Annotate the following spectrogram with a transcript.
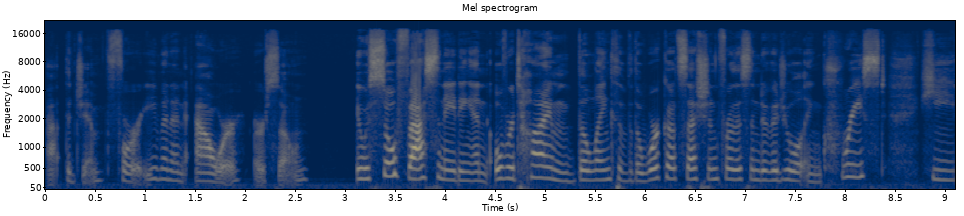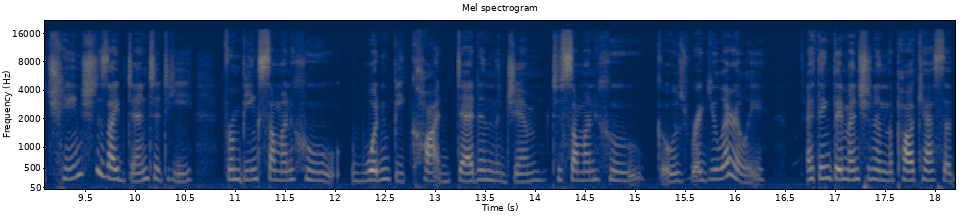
at the gym for even an hour or so it was so fascinating and over time the length of the workout session for this individual increased. He changed his identity from being someone who wouldn't be caught dead in the gym to someone who goes regularly. I think they mentioned in the podcast that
